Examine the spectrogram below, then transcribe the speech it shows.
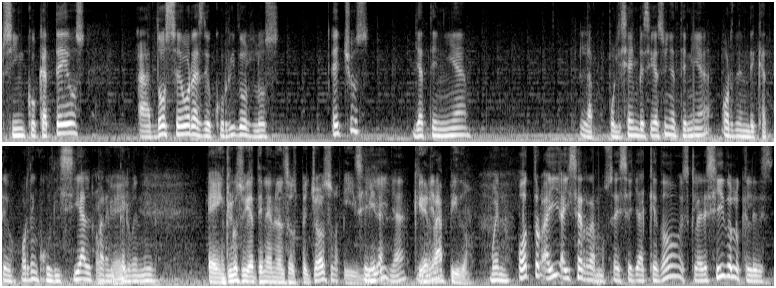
Cinco cateos. A 12 horas de ocurridos los hechos, ya tenía la policía de investigación ya tenía orden de cateo, orden judicial para intervenir. E incluso ya tenían al sospechoso y Sí, mira, ya, qué mira. rápido. Bueno, otro, ahí, ahí cerramos. Ese ya quedó esclarecido, lo que les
